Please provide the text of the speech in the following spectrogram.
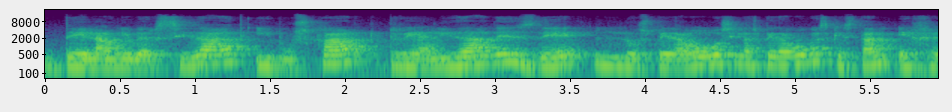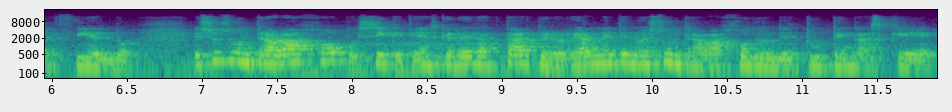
de la universidad y buscar realidades de los pedagogos y las pedagogas que están ejerciendo. Eso es un trabajo, pues sí, que tienes que redactar, pero realmente no es un trabajo donde tú tengas que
